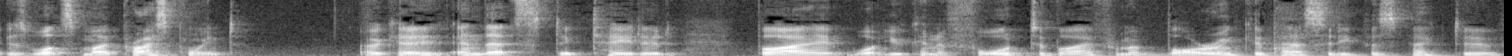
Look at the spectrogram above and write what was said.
is what's my price point? Okay, and that's dictated by what you can afford to buy from a borrowing capacity perspective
